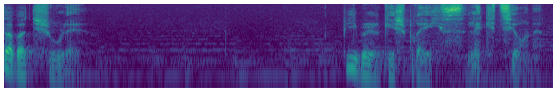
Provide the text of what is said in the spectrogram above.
Sabbatschule. Bibelgesprächslektionen.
